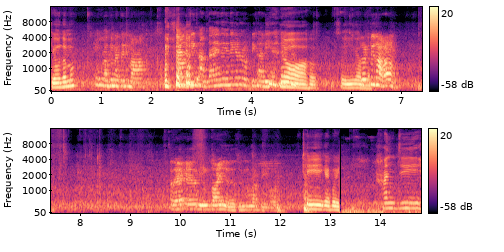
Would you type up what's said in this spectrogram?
ਕਿਉਂ ਦਮ? ਕਿਉਂਕਿ ਮੈਂ ਤੇਰੀ ਮਾਂ। ਸੈਲਡ ਨਹੀਂ ਖਾਂਦਾ ਇਹਨੇ ਇਹਨੇ ਕਿਹੜਾ ਰੋਟੀ ਖਾਣੀ ਹੈ? ਆਹੋ ਸਹੀ ਗੱਲ ਹੈ ਰੋਟੀ ਖਾ ਲਾ ਅਰੇ ਇਹ ਨੀਂਦ ਤਾਂ ਆਈ ਨਹੀਂ ਸੁਣ ਮੈਂ ਪੀ ਲਵਾਂ। ਠੀਕ ਹੈ ਕੋਈ ਹਾਂਜੀ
